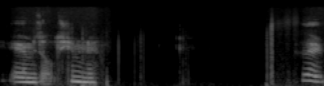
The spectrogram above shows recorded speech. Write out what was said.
bir evimiz oldu. Şimdi böyle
